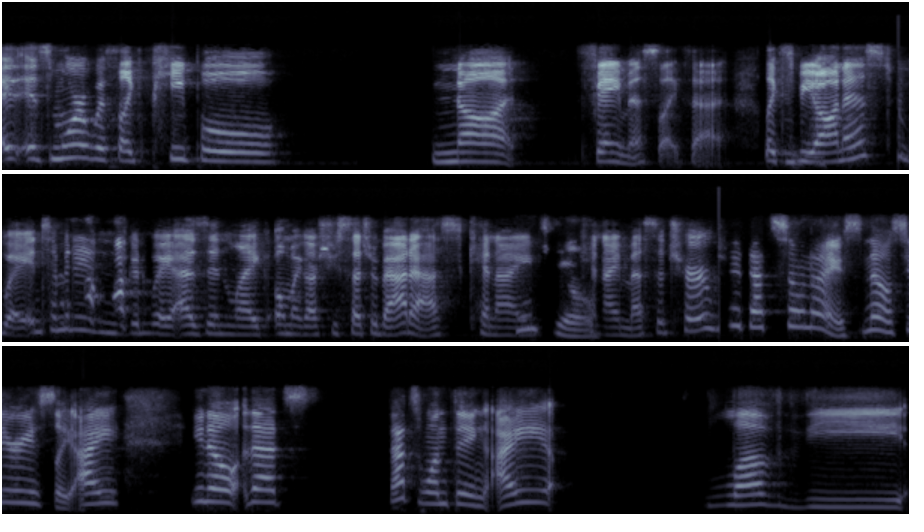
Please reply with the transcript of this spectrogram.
it, it's more with like people not famous like that. Like to be Mhm. honest, way intimidated in a good way, as in like, oh my gosh, she's such a badass. Can I can I message her? Dude, that's so nice. No, seriously. I you know, that's that's one thing. I love the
